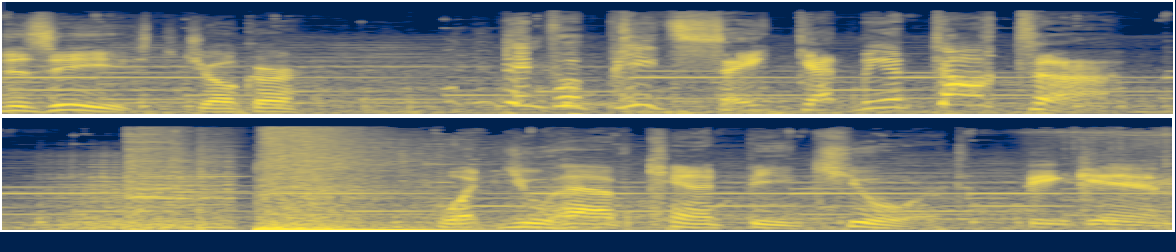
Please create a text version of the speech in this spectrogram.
You're diseased, Joker. Then for Pete's sake, get me a doctor. What you have can't be cured. Begin.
